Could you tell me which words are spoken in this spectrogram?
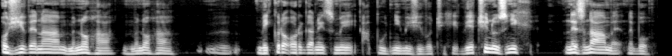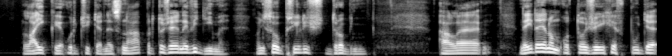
oživená mnoha, mnoha eh, mikroorganismy a půdními živočichy. Většinu z nich neznáme, nebo like je určitě nezná, protože je nevidíme. Oni jsou příliš drobní. Ale nejde jenom o to, že jich je v půdě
